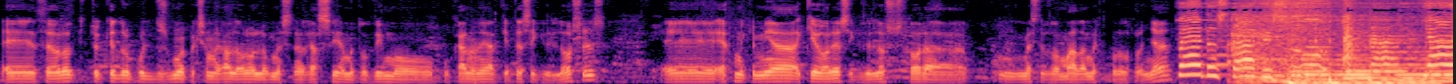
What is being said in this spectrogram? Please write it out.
Ε, θεωρώ ότι το κέντρο πολιτισμού έπαιξε μεγάλο ρόλο με συνεργασία με το Δήμο που κάνανε αρκετές εκδηλώσεις. Ε, έχουμε και, μια, και ωραίες εκδηλώσεις τώρα μέσα στη βδομάδα μέχρι την πρωτοχρονιά. Φέτος τα Χριστούγεννα για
